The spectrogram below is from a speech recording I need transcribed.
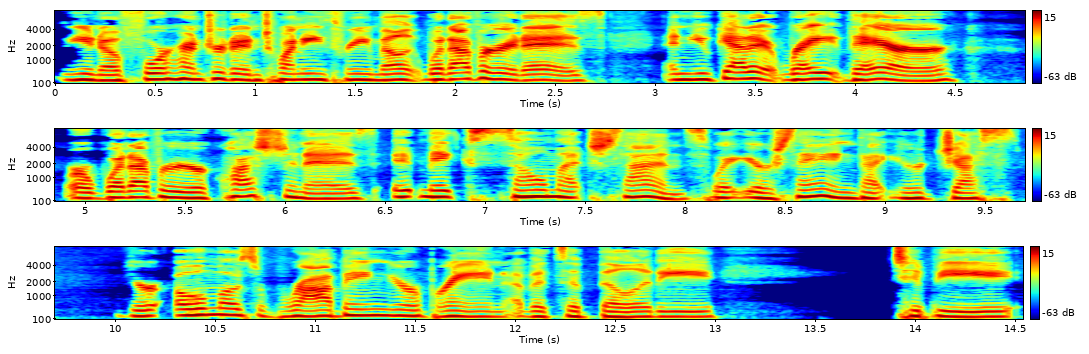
you know, 423 million, whatever it is, and you get it right there or whatever your question is, it makes so much sense what you're saying that you're just, you're almost robbing your brain of its ability to be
